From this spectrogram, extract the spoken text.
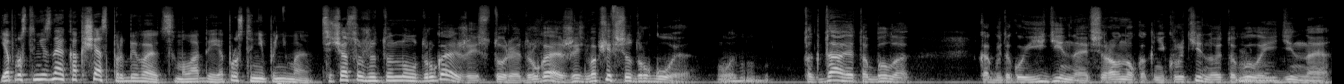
Я просто не знаю, как сейчас пробиваются молодые, я просто не понимаю. Сейчас уже ну, другая же история, другая жизнь, вообще все другое. Вот. Тогда это было как бы такое единое, все равно как ни крути, но это было единое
